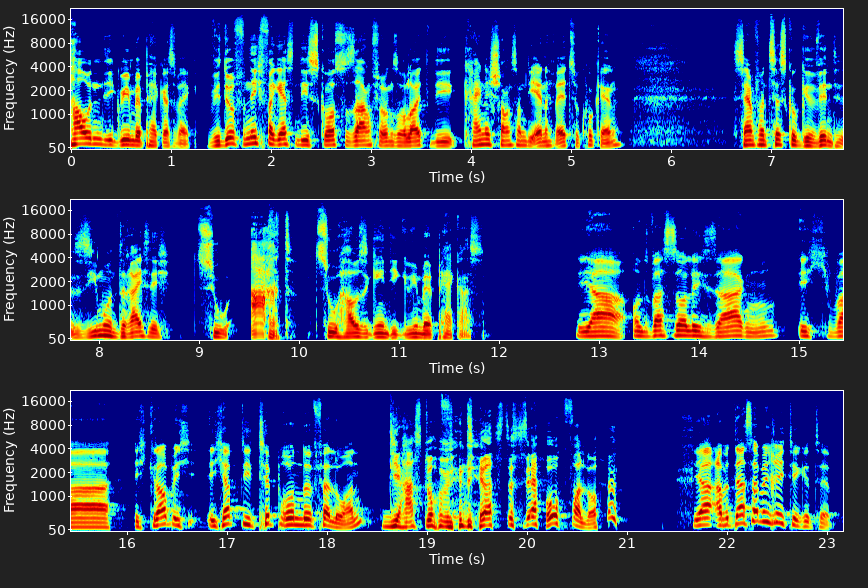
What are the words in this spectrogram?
hauen die Green Bay Packers weg. Wir dürfen nicht vergessen, die Scores zu sagen für unsere Leute, die keine Chance haben, die NFL zu gucken. San Francisco gewinnt 37 zu 8 zu Hause gegen die Green Bay Packers. Ja, und was soll ich sagen? Ich war, ich glaube, ich, ich habe die Tipprunde verloren. Die hast du, die hast du sehr hoch verloren. Ja, aber das habe ich richtig getippt.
